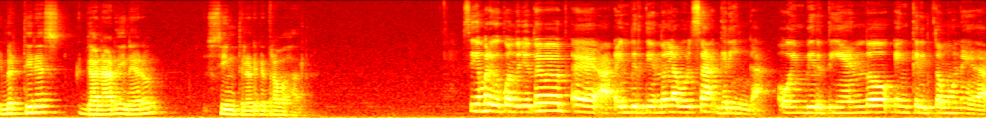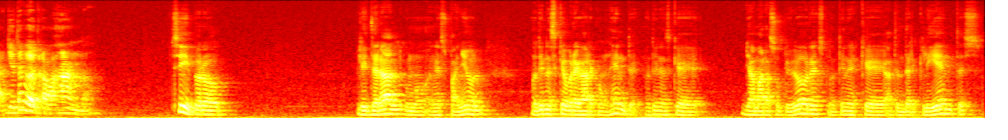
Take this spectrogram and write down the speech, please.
Invertir es ganar dinero sin tener que trabajar. Sin embargo, cuando yo te veo eh, invirtiendo en la bolsa gringa o invirtiendo en criptomoneda, yo te veo trabajando. Sí, pero literal, como en español, no tienes que bregar con gente, no tienes que llamar a suplidores, no tienes que atender clientes.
